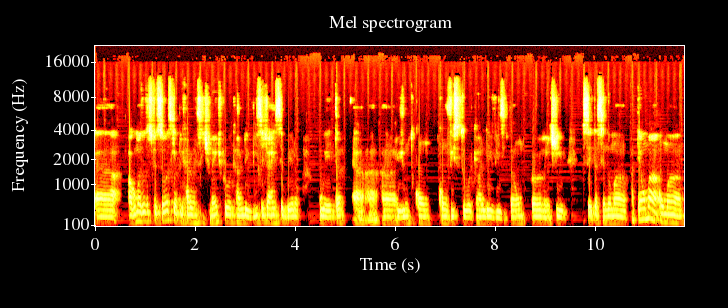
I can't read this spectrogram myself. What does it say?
Ah, algumas outras pessoas que aplicaram recentemente para o Work Holiday Visa já receberam o ETA ah, ah, junto com, com o visto do Work Holiday Visa. Então, provavelmente, isso aí está sendo uma, até uma, uma,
